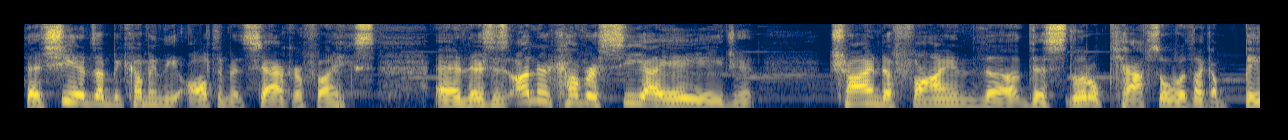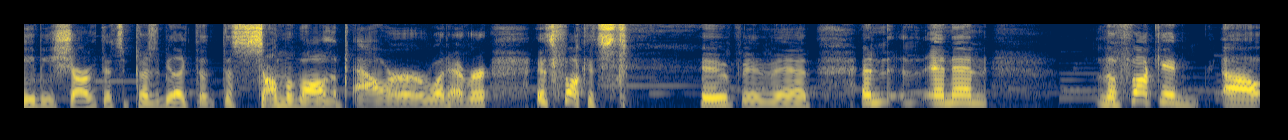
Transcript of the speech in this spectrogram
that she ends up becoming the ultimate sacrifice. And there's this undercover CIA agent trying to find the this little capsule with like a baby shark that's supposed to be like the, the sum of all the power or whatever. It's fucking stupid, man. And and then the fucking uh,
